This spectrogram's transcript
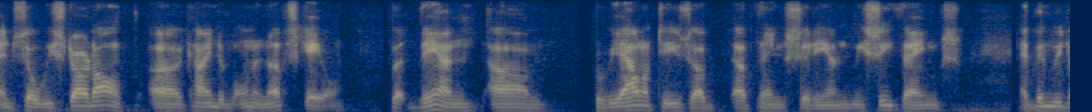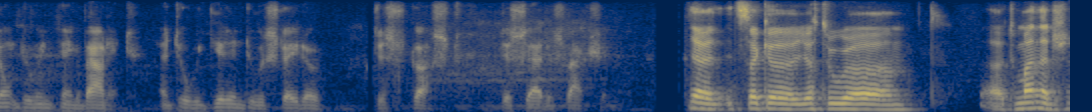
And so we start off uh, kind of on an upscale. But then um, the realities of, of things sit in, we see things, and then we don't do anything about it until we get into a state of disgust, dissatisfaction. Yeah, it's like uh, you have to um, uh, to manage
